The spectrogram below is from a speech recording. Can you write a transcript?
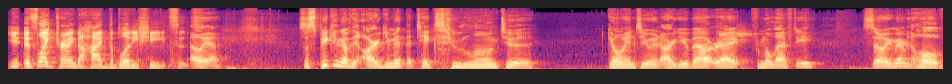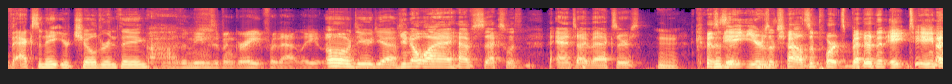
it's like trying to hide the bloody sheets. It's, Oh yeah. So speaking of the argument that takes too long to go into and argue about, right? From a lefty. So you remember the whole vaccinate your children thing? Ah, the memes have been great for that lately. Oh dude, yeah. You know why I have sex with anti-vaxxers? Hmm. Because Does it- eight years of child support's better than 18.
